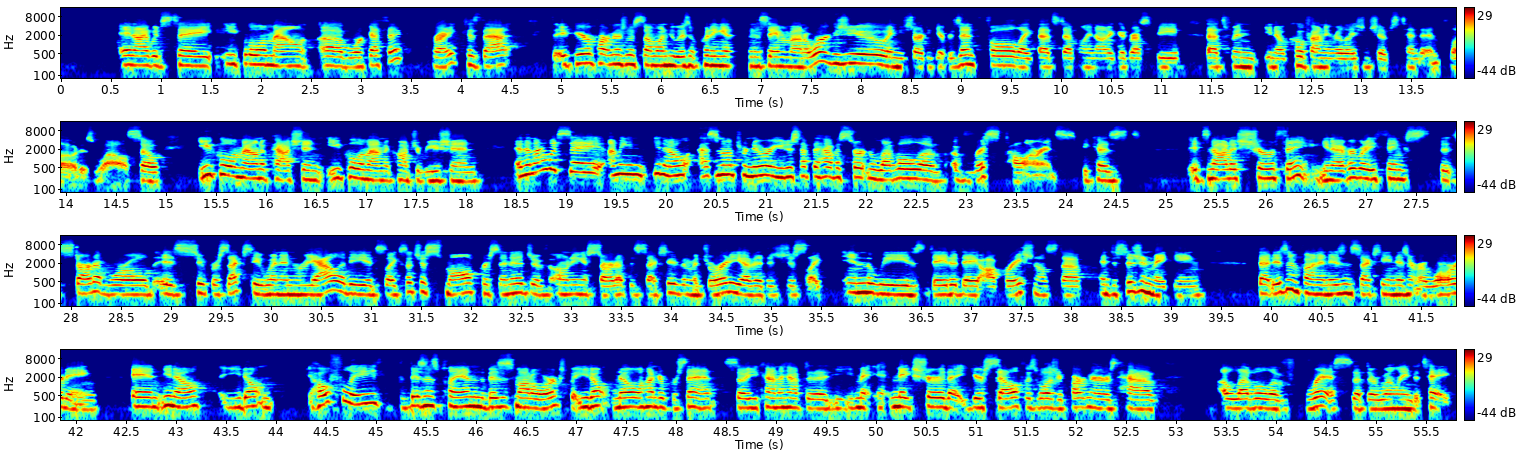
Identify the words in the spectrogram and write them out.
And I would say equal amount of work ethic, right? Because that if you're partners with someone who isn't putting in the same amount of work as you and you start to get resentful like that's definitely not a good recipe that's when you know co-founding relationships tend to implode as well so equal amount of passion, equal amount of contribution. And then I would say, I mean, you know, as an entrepreneur, you just have to have a certain level of, of risk tolerance because it's not a sure thing. You know, everybody thinks that startup world is super sexy when in reality it's like such a small percentage of owning a startup is sexy. The majority of it is just like in the weeds, day-to-day operational stuff and decision making that isn't fun and isn't sexy and isn't rewarding. And you know, you don't hopefully the business plan and the business model works but you don't know 100% so you kind of have to make sure that yourself as well as your partners have a level of risk that they're willing to take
